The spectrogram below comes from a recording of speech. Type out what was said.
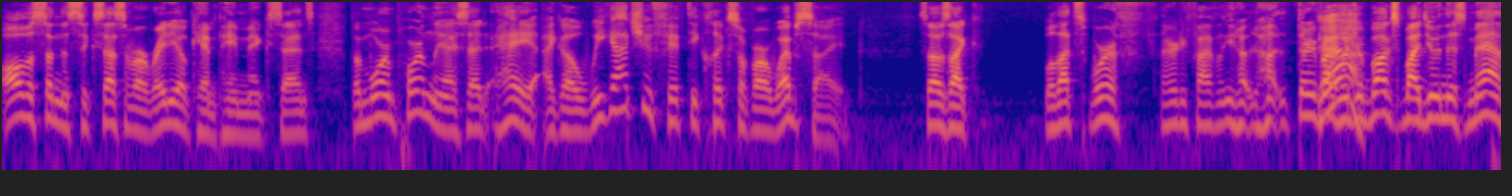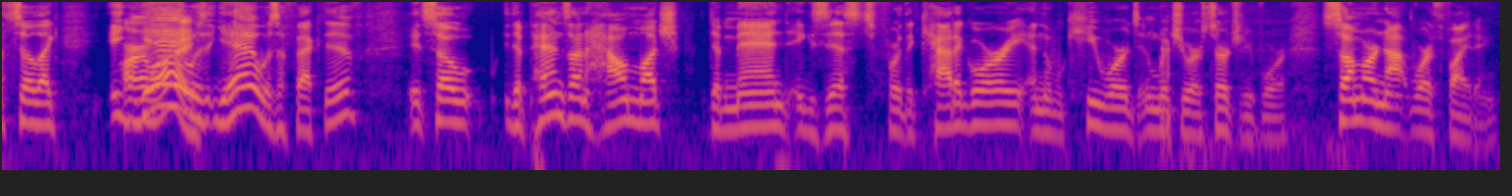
all of a sudden the success of our radio campaign makes sense. But more importantly, I said, "Hey, I go, we got you 50 clicks off our website." So I was like, well, that's worth 35, you know, 3500 yeah. bucks by doing this math. So like, it, yeah, it was, yeah, it was effective. It, so it depends on how much demand exists for the category and the keywords in which you are searching for. Some are not worth fighting,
